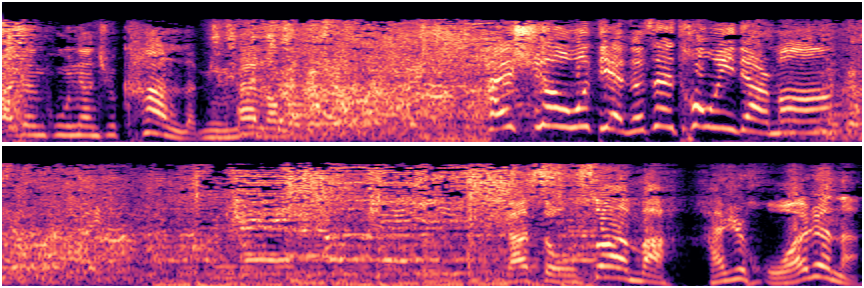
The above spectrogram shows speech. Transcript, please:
他跟姑娘去看了，明白了吗？还需要我点的再痛一点吗？那总算吧，还是活着呢。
